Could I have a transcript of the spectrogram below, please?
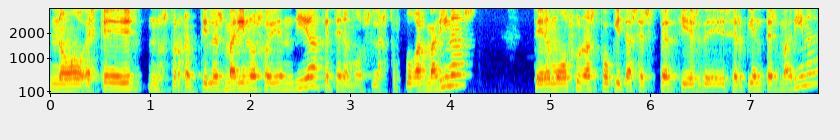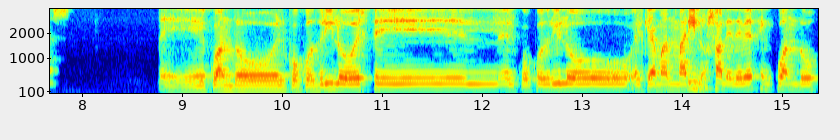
no, es que nuestros reptiles marinos hoy en día, que tenemos las tortugas marinas, tenemos unas poquitas especies de serpientes marinas. Eh, cuando el cocodrilo este, el, el, cocodrilo, el que llaman marino, sale de vez en cuando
